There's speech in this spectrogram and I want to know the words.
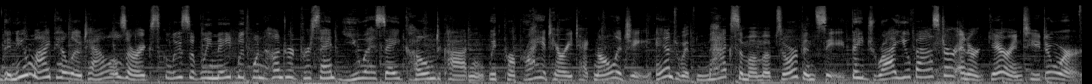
The new My Pillow towels are exclusively made with 100% USA combed cotton with proprietary technology and with maximum absorbency. They dry you faster and are guaranteed to work.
